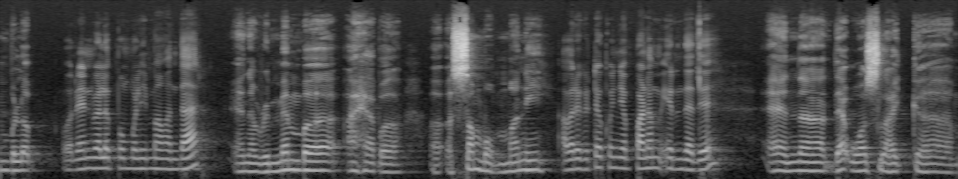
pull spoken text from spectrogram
envelope. ஒரு என்வெலப்பு மூலியமா வந்தார் And I remember I have a, a, a sum of money. அவர்கிட்ட கொஞ்சம் பணம் இருந்தது And uh, that was like um,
